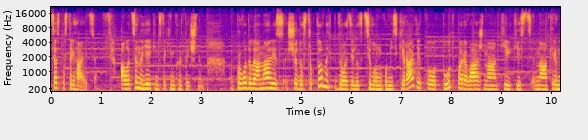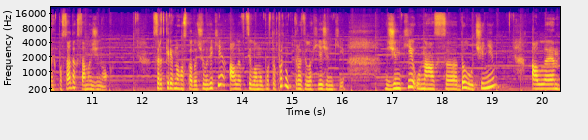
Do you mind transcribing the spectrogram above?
Це спостерігається, але це не є якимось таким критичним. Проводили аналіз щодо структурних підрозділів в цілому по міській раді, то тут переважна кількість на керівних посадах саме жінок. Серед керівного складу чоловіки, але в цілому по структурних підрозділах є жінки. Жінки у нас е, долучені, але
